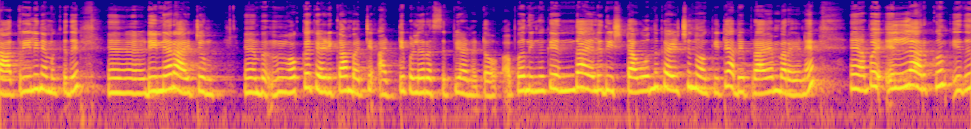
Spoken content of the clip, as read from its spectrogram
രാത്രിയിൽ നമുക്കിത് ഡിന്നറായിട്ടും ഒക്കെ കഴിക്കാൻ പറ്റിയ അടിപൊളി റെസിപ്പിയാണ് കേട്ടോ അപ്പോൾ നിങ്ങൾക്ക് എന്തായാലും ഇത് ഇഷ്ടമാവും ഒന്ന് കഴിച്ചു നോക്കിയിട്ട് അഭിപ്രായം പറയണേ. അപ്പോൾ എല്ലാവർക്കും ഇത്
